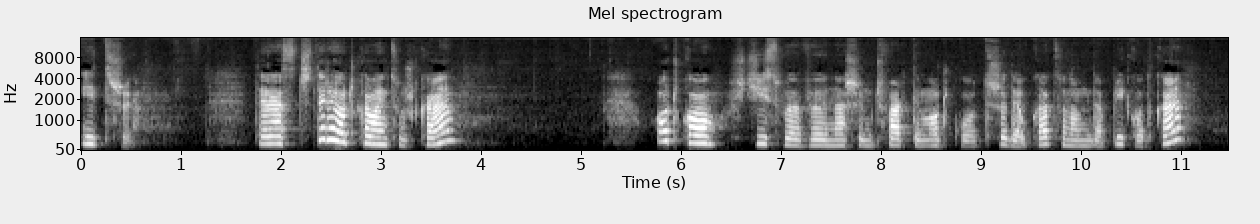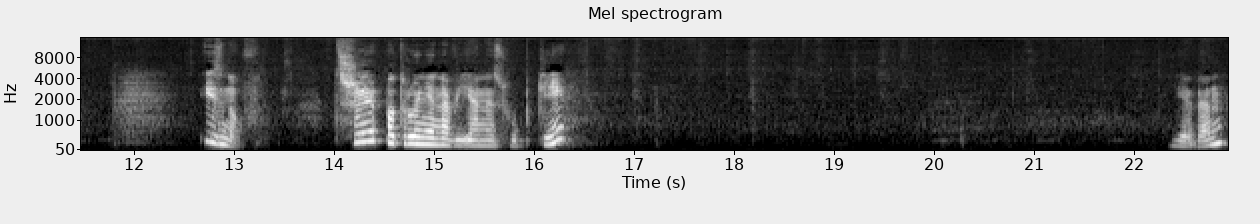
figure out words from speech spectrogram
I trzy. Teraz cztery oczka łańcuszka. Oczko ścisłe w naszym czwartym oczku od szydełka co nam da pikotka i znów. Trzy potrójnie nawijane słupki. Jeden.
